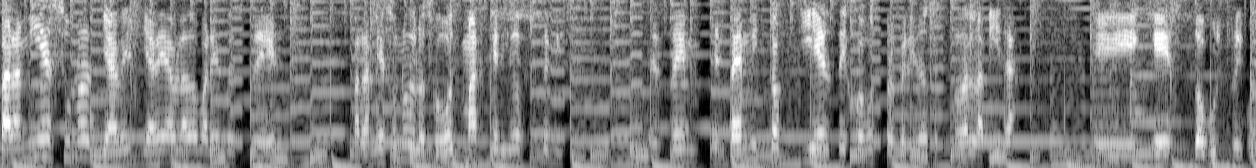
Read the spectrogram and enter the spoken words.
para mí es uno, ya, ya había hablado varias veces de él. Para mí es uno de los juegos más queridos de mis. está en mi top 10 de juegos preferidos de toda la vida. Eh, que es Double Triple.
